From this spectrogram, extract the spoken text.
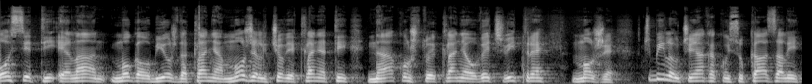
osjeti elan, mogao bi još da klanja, može li čovjek klanjati nakon što je klanjao već vitre? Može. Znači bilo je učenjaka koji su kazali,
